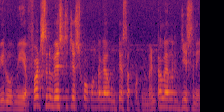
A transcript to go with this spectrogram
మీరు మీ ఎఫర్ట్స్ని వేస్ట్ చేసుకోకుండా ఉంటే సరిపడుతుంది. మెంటల్ ఎనర్జీస్ని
